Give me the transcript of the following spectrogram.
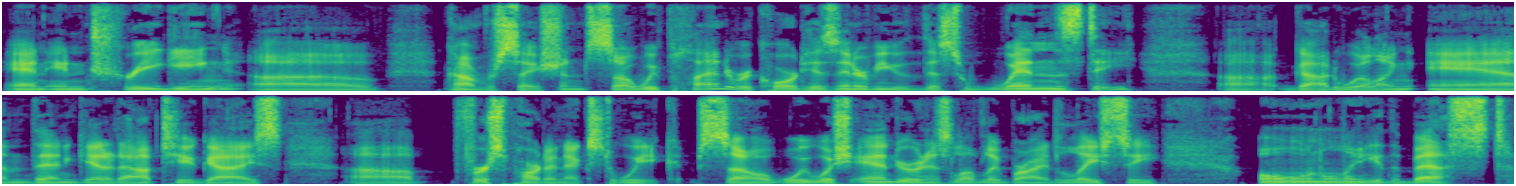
and intriguing uh, conversation. So we plan to record his interview this Wednesday, uh, God willing, and then get it out to you guys uh, first part of next week. So we wish Andrew and his lovely bride Lacey only the best.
